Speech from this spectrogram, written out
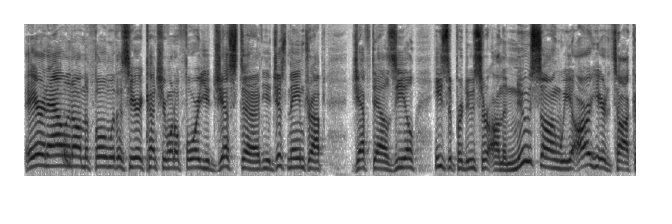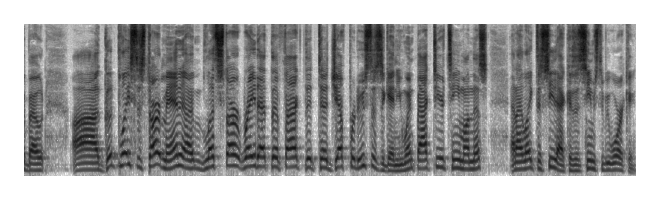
Aaron Allen on the phone with us here at Country 104. You just uh, you just name dropped Jeff Dalziel. He's the producer on the new song we are here to talk about. Uh, good place to start, man. Uh, let's start right at the fact that uh, Jeff produced this again. You went back to your team on this, and I like to see that because it seems to be working.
